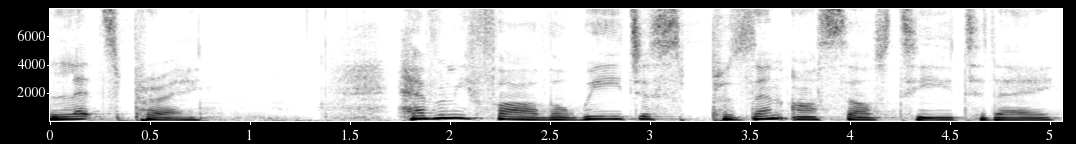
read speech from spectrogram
Let's pray. Heavenly Father, we just present ourselves to you today,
